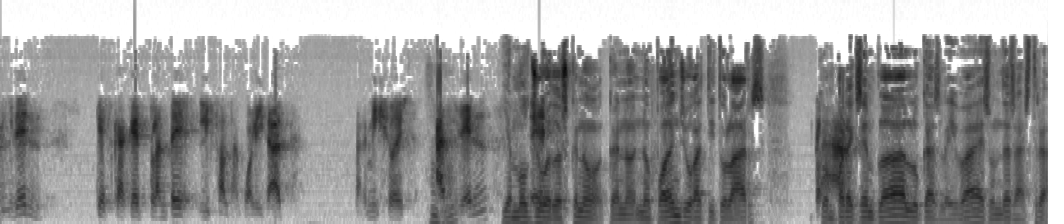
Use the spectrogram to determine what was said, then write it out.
evident, que és que aquest planter li falta qualitat. Per mi això és evident. Hi ha molts Eh, jugadors que no, que no, no poden jugar titulars, com Clar. per exemple Lucas Leiva és un desastre.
